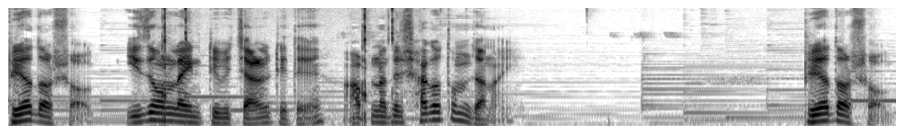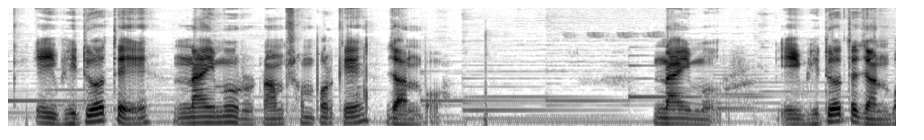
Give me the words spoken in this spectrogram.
প্রিয় দর্শক ইজি অনলাইন টিভি চ্যানেলটিতে আপনাদের স্বাগতম জানাই। প্রিয় দর্শক, এই ভিডিওতে নাইমুর নাম সম্পর্কে জানব। নাইমুর, এই ভিডিওতে জানব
